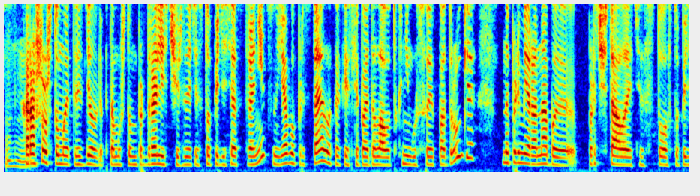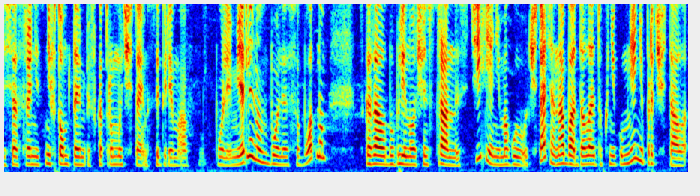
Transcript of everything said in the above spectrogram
Мгм. Хорошо, что мы это сделали, потому что мы продрались через эти 150 страниц, но я бы представила, как если бы я дала вот книгу своей подруге, например, она бы прочитала эти 100-150 страниц не в том темпе, в котором мы читаем с Игорем, а в более медленном, в более свободном, сказала бы, блин, очень странный стиль, я не могу его читать, она бы отдала эту книгу мне, не прочитала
